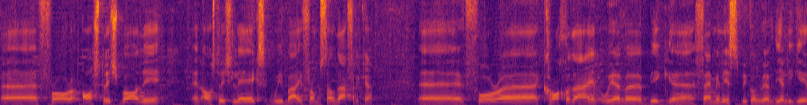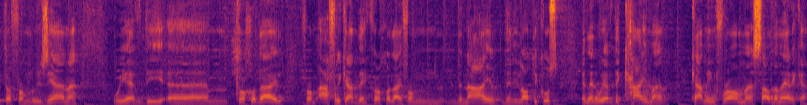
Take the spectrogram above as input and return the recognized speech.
Uh, for ostrich body and ostrich legs, we buy from South Africa. Uh, for uh, crocodile, we have big uh, families because we have the alligator from Louisiana, we have the um, crocodile from Africa, the crocodile from the Nile, the Niloticus, and then we have the caiman coming from uh, South America.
